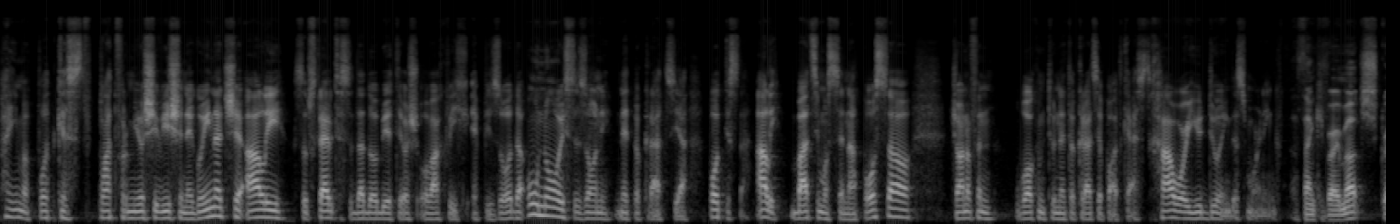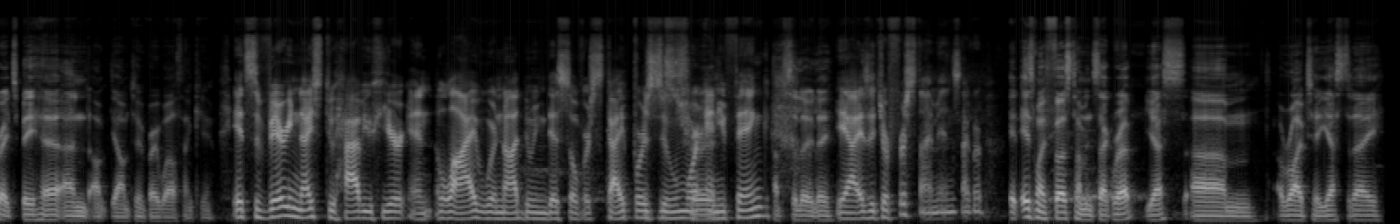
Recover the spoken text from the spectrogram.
pa ima podcast platformi još i više nego inače, ali subscribe se da dobijete još ovakvih epizoda u novoj sezoni Netokracija podcasta. Ali bacimo se na posao. Jonathan, welcome to Netokracija podcast. How are you doing this morning? Thank you very much. Great to be here, and um, yeah, I'm doing very well, thank you. It's very nice to have you here and live. We're not doing this over Skype or Zoom or anything. Absolutely. Yeah, is it your first time in Zagreb? It is my first time in Zagreb. Yes. Um, arrived here yesterday,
